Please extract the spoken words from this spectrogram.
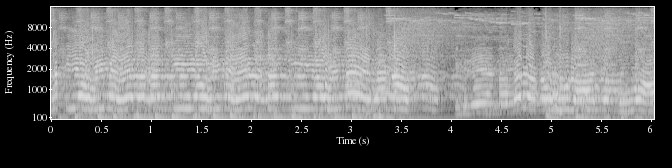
કટિયા હુઈ મેરા નકિયા હુઈ મેરા નકિયા હુઈ મેરા નક ઘરે નગર નહુ રાજકુમાર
